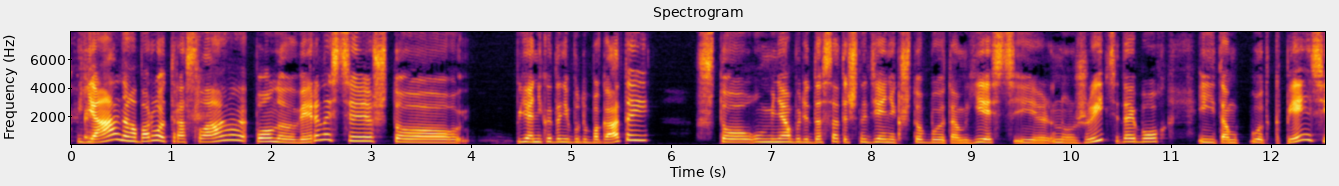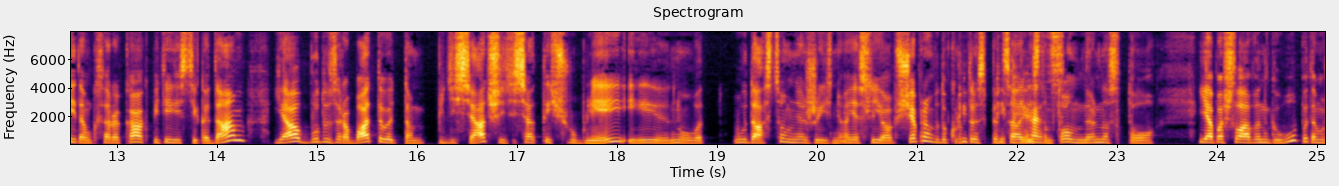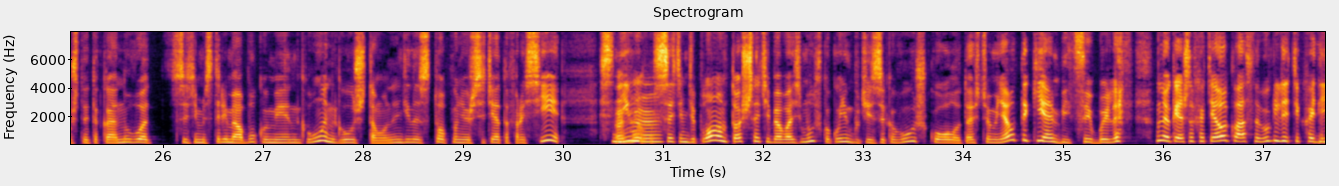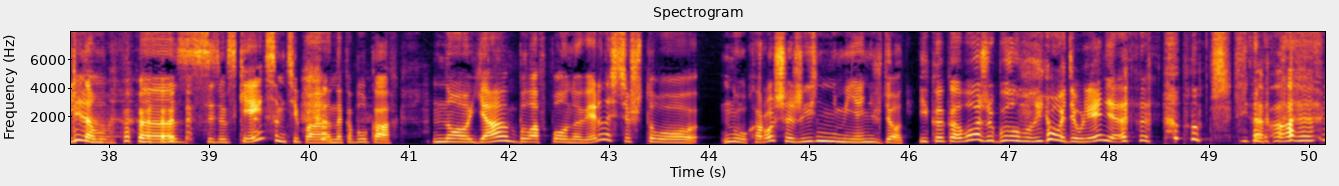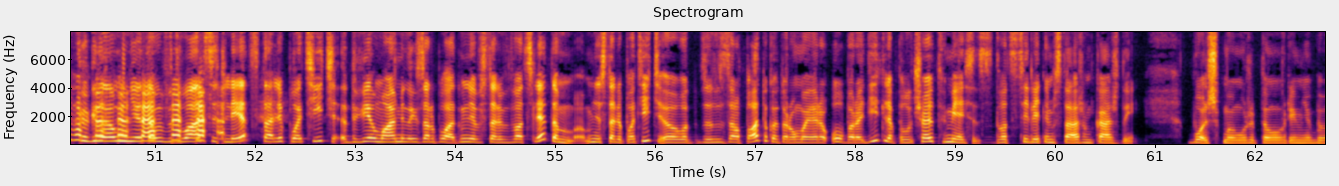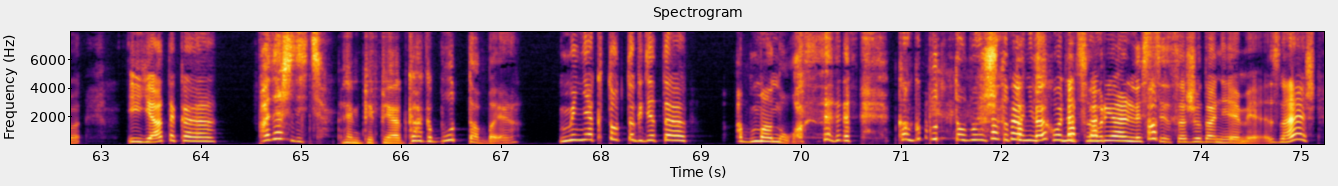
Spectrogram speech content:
Я, наоборот, росла в полной уверенности, что я никогда не буду богатой, что у меня будет достаточно денег, чтобы там есть и, ну, жить, дай бог, и там вот к пенсии, там к 40, к 50 годам я буду зарабатывать там 50-60 тысяч рублей, и, ну, вот удастся у меня жизнь, а если я вообще прям буду крутым специалистом, то, наверное, 100. Я пошла в НГУ, потому что я такая, ну вот, с этими с тремя буквами НГУ, НГУ же там он один из топ-университетов России, с ним, uh-huh. с этим дипломом точно тебя возьмут в какую-нибудь языковую школу. То есть у меня вот такие амбиции были. Ну, я, конечно, хотела классно выглядеть и ходить там э, с этим с кейсом, типа, на каблуках, но я была в полной уверенности, что ну, хорошая жизнь меня не ждет. И каково же было мое удивление, когда мне там в 20 лет стали платить две маминых зарплаты. Мне стали в 20 лет, там, мне стали платить э, вот зарплату, которую мои оба родителя получают в месяц с 20-летним стажем каждый. Больше, по-моему, уже к тому времени было. И я такая, подождите, как будто бы меня кто-то где-то обманул. как будто бы что-то не сходится в реальности с ожиданиями, знаешь?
